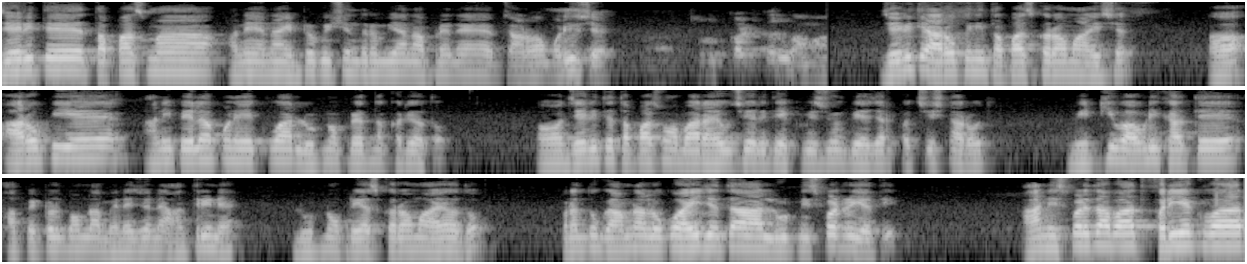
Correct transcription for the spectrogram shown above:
જે રીતે તપાસમાં અને એના ઇન્ટ્રોગેશન દરમિયાન આપણને જાણવા મળ્યું છે. થોડું કટ કરું આમાં. જે રીતે આરોપીની તપાસ કરવામાં આવી છે. આરોપીએ આની પહેલાં પણ એકવાર લૂંટનો પ્રયત્ન કર્યો હતો. જે રીતે તપાસમાં બહાર આવ્યું છે એ રીતે એકવીસ જૂન બે હજાર પચીસના રોજ મીઠી વાવડી ખાતે આ પેટ્રોલ પંપના મેનેજરને આંતરીને લૂંટનો પ્રયાસ કરવામાં આવ્યો હતો. પરંતુ ગામના લોકો આવી જતાં આ લૂંટ નિષ્ફળ રહી હતી. આ નિષ્ફળતા બાદ ફરી એકવાર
